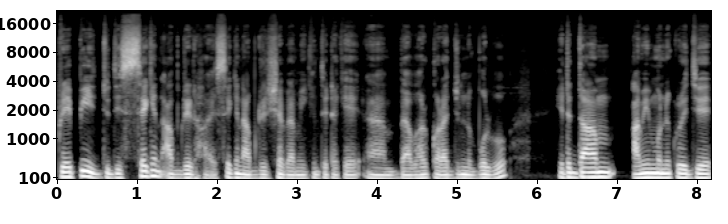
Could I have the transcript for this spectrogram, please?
প্রেপি যদি সেকেন্ড আপগ্রেড হয় সেকেন্ড আপগ্রেড হিসাবে আমি কিন্তু এটাকে ব্যবহার করার জন্য বলব। এটার দাম আমি মনে করি যে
